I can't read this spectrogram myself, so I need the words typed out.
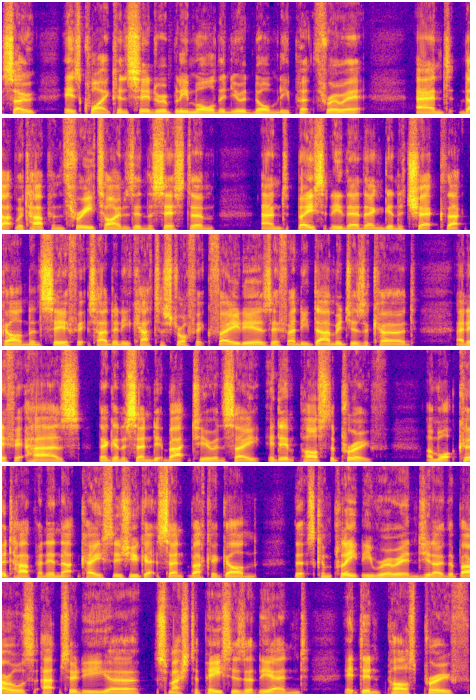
So it's quite considerably more than you would normally put through it. And that would happen three times in the system and basically they're then going to check that gun and see if it's had any catastrophic failures, if any damage has occurred, and if it has, they're going to send it back to you and say it didn't pass the proof. And what could happen in that case is you get sent back a gun that's completely ruined. You know, the barrel's absolutely uh, smashed to pieces at the end. It didn't pass proof.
